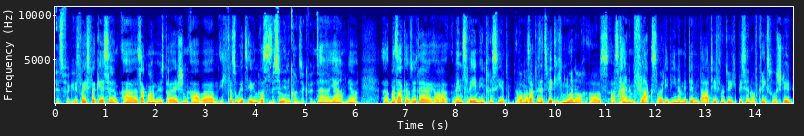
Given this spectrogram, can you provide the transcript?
es vergesse? bevor ich es vergesse, äh, sag mal im Österreichischen, aber ich versuche jetzt irgendwas Ein bisschen zu, inkonsequent. Äh, ja, ja. Äh, Man sagt als Österreicher auch, wenn es wem interessiert. Aber man sagt das jetzt wirklich nur noch aus, aus reinem Flachs, weil die Wiener mit dem Dativ natürlich ein bisschen auf Kriegsfuß stehen.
